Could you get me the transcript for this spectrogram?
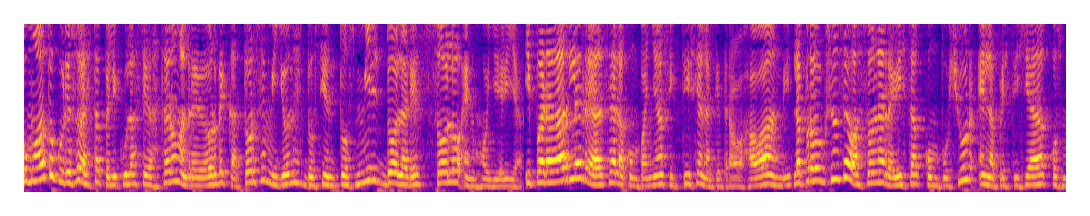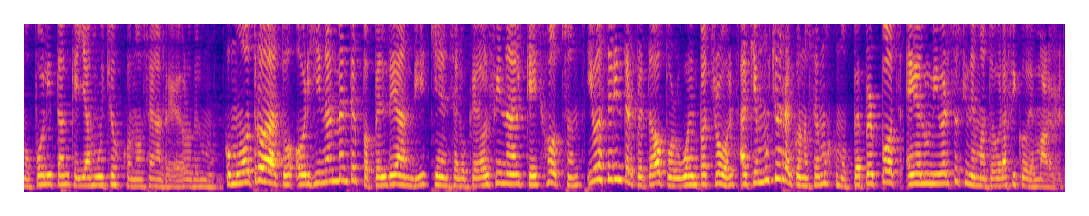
Como dato curioso de esta película, se gastaron alrededor de 14 millones 200 mil dólares solo en joyería. Y para darle realce a la compañía ficticia en la que trabajaba Andy, la producción se basó en la revista Composure en la prestigiada Cosmopolitan que ya muchos conocen alrededor del mundo. Como otro dato, originalmente el papel de Andy, quien se lo quedó al final, Kate Hudson, iba a ser interpretado por Wayne Patrol, a quien muchos reconocemos como Pepper Potts en el universo cinematográfico de Marvel.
